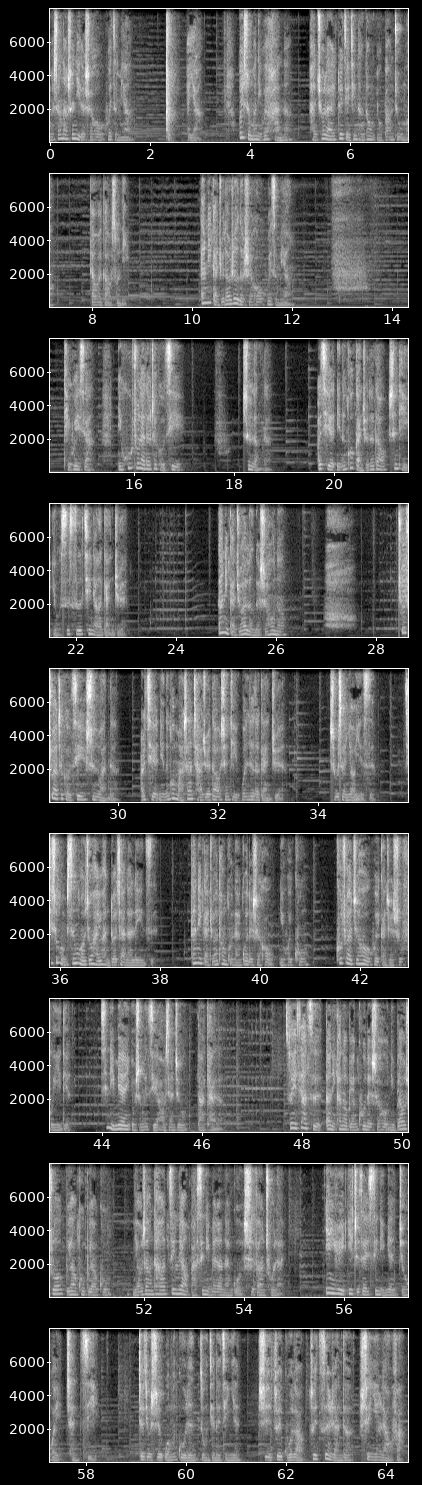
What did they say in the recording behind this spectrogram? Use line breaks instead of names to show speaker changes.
我们伤到身体的时候会怎么样？哎呀，为什么你会喊呢？喊出来对减轻疼痛有帮助吗？他会告诉你。当你感觉到热的时候会怎么样？体会一下，你呼出来的这口气是冷的，而且你能够感觉得到身体有丝丝清凉的感觉。当你感觉到冷的时候呢？出来这口气是暖的，而且你能够马上察觉到身体温热的感觉，是不是很有意思？其实我们生活中还有很多这样的例子。当你感觉到痛苦难过的时候，你会哭，哭出来之后会感觉舒服一点，心里面有什么结好像就打开了。所以下次当你看到别人哭的时候，你不要说不要哭不要哭，你要让他尽量把心里面的难过释放出来。抑郁一直在心里面就会沉积。这就是我们古人总结的经验，是最古老、最自然的声音疗法。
